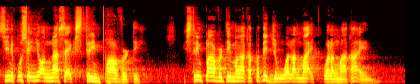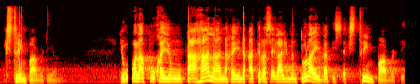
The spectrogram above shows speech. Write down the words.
Sino po sa inyo ang nasa extreme poverty? Extreme poverty, mga kapatid, yung walang, ma- walang makain. Extreme poverty yun. Yung wala po kayong tahanan na kayo nakatira sa ilalim ng tulay, that is extreme poverty.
